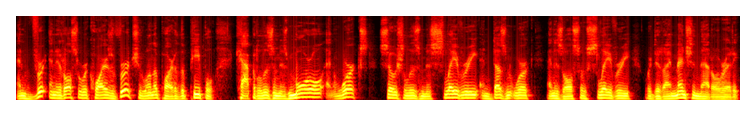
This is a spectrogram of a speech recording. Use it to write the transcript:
and, vir- and it also requires virtue on the part of the people. Capitalism is moral and works. Socialism is slavery and doesn't work and is also slavery. Or did I mention that already?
